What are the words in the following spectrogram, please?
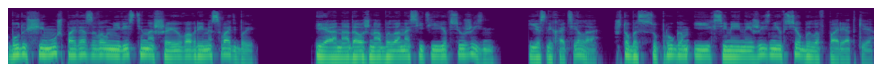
будущий муж повязывал невесте на шею во время свадьбы. И она должна была носить ее всю жизнь, если хотела, чтобы с супругом и их семейной жизнью все было в порядке.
